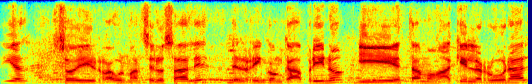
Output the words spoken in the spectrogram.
Días, soy Raúl Marcelo Sales del Rincón Caprino y estamos aquí en la rural,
